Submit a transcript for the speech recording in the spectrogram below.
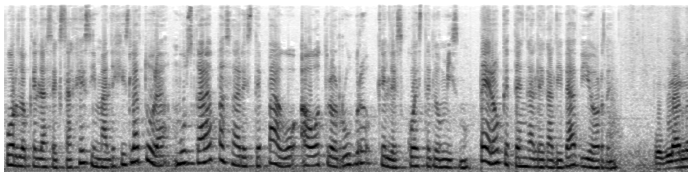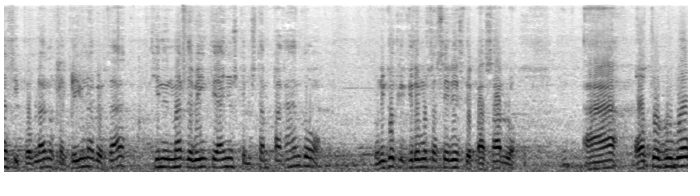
por lo que la sexagésima legislatura buscará pasar este pago a otro rubro que les cueste lo mismo, pero que tenga legalidad y orden. Poblanas y poblanos, aquí hay una verdad, tienen más de 20 años que lo están pagando. Lo único que queremos hacer es de pasarlo a otro rubro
